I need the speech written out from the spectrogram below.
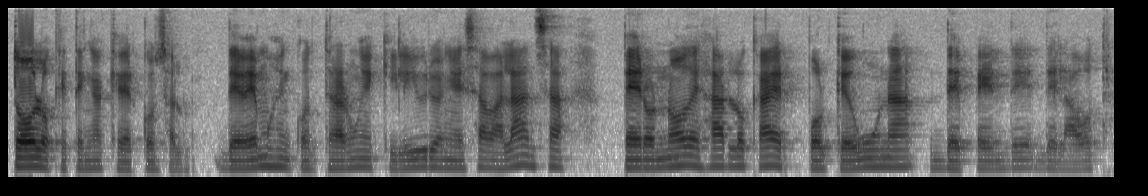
todo lo que tenga que ver con salud. Debemos encontrar un equilibrio en esa balanza, pero no dejarlo caer porque una depende de la otra.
